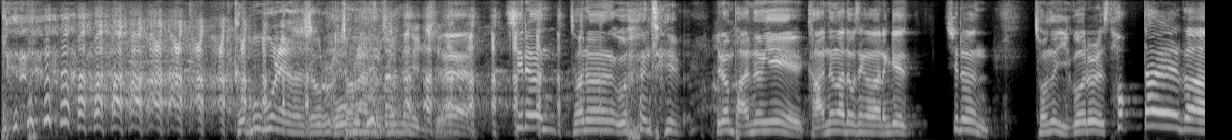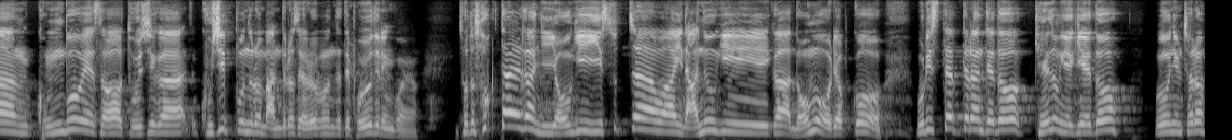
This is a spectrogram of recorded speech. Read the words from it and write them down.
그 부분에서 저를 그 저를 부분을 설명해 주세요. 네, 실은 저는 의원님 이런 반응이 가능하다고 생각하는 게 실은 저는 이거를 석 달간 공부해서 2시간 90분으로 만들어서 여러분들한테 보여드린 거예요. 저도 석 달간 이 여기 이 숫자와 이 나누기가 너무 어렵고 우리 스탭들한테도 계속 얘기해도 의원님처럼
